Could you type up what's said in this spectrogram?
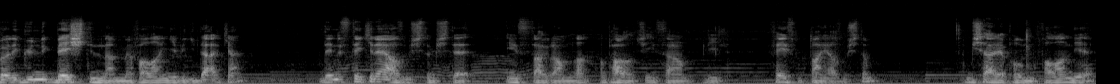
Böyle günlük 5 dinlenme falan gibi giderken Deniz Tekin'e yazmıştım işte Instagram'dan. Pardon şey Instagram değil. Facebook'tan yazmıştım. Bir şeyler yapalım mı falan diye.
